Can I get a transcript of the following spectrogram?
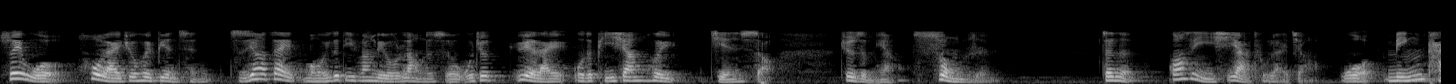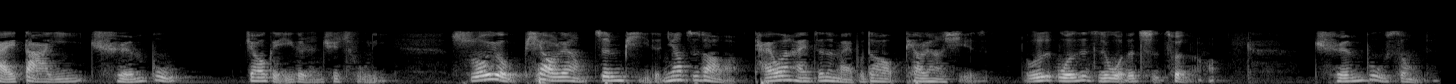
所以我后来就会变成，只要在某一个地方流浪的时候，我就越来我的皮箱会减少，就怎么样送人，真的，光是以西雅图来讲，我名牌大衣全部交给一个人去处理，所有漂亮真皮的，你要知道啊，台湾还真的买不到漂亮鞋子，我是我是指我的尺寸了哈，全部送人。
